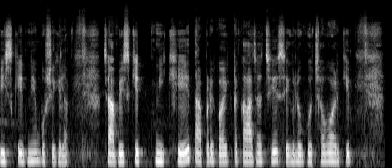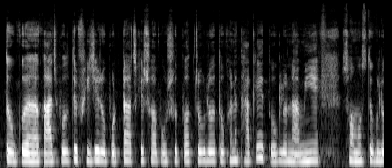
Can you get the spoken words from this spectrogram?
বিস্কিট নিয়ে বসে গেলাম। চা, বিস্কিট নিয়ে খেয়ে তারপরে কয়েকটা কাজ আছে, সেগুলো গোছাবো আর কি। তো কাজ বলতে ফ্রিজের ওপরটা আজকে সব ওষুধপত্রগুলো তো ওখানে থাকে। তো ওগুলো নামিয়ে সমস্তগুলো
